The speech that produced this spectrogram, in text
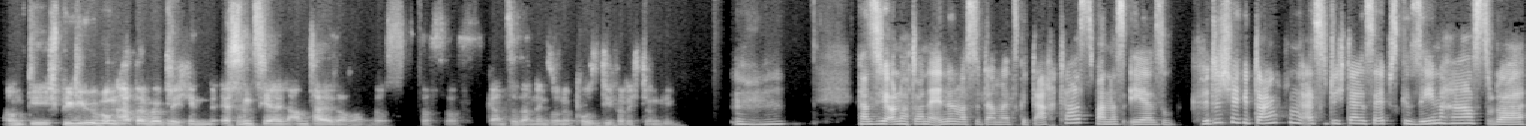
und die Spiegelübung hat da wirklich einen essentiellen Anteil daran, dass, dass das Ganze dann in so eine positive Richtung ging. Mhm. Kannst du dich auch noch daran erinnern, was du damals gedacht hast? Waren das eher so kritische Gedanken, als du dich da selbst gesehen hast? Oder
